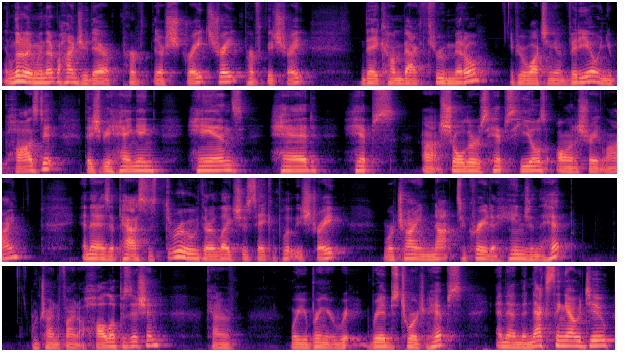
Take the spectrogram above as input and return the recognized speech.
And literally, when they're behind you, they're they're straight, straight, perfectly straight. They come back through middle. If you're watching a video and you paused it, they should be hanging hands, head, hips, uh, shoulders, hips, heels, all in a straight line. And then as it passes through, their legs should stay completely straight. We're trying not to create a hinge in the hip. We're trying to find a hollow position, kind of where you bring your ribs towards your hips. And then the next thing I would do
